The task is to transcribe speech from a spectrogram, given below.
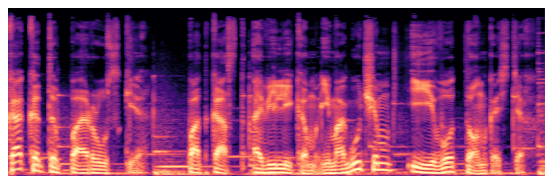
Как это по-русски? Подкаст о великом и могучем и его тонкостях.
